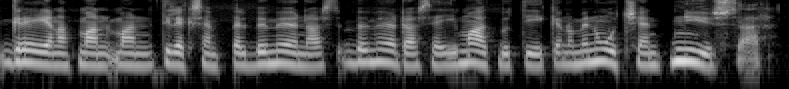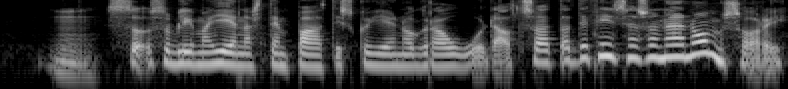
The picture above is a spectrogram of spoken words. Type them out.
grejen att man, man till exempel bemödar, bemödar sig i matbutiken om en okänd nyser mm. så, så blir man genast empatisk och ger några ord. Alltså att, att det finns en sån här omsorg.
